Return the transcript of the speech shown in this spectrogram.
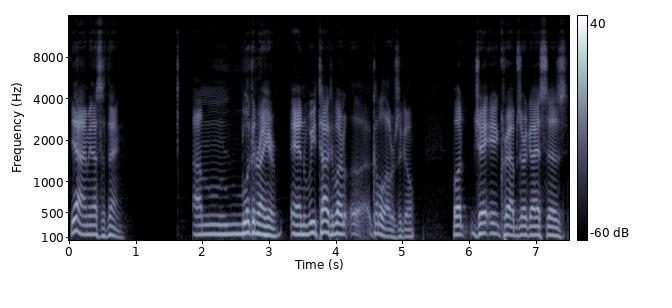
Yeah, I mean that's the thing. I'm looking right here, and we talked about it uh, a couple hours ago. But J. Eight Krebs, our guy, says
